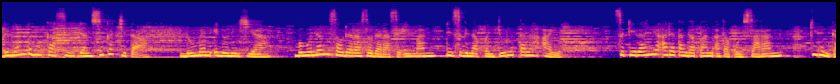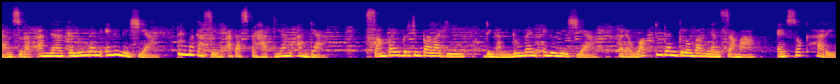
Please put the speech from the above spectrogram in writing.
Dengan penuh kasih dan sukacita, Lumen Indonesia mengundang saudara-saudara seiman di segenap penjuru tanah air. Sekiranya ada tanggapan ataupun saran, kirimkan surat Anda ke Lumen Indonesia. Terima kasih atas perhatian Anda. Sampai berjumpa lagi dengan Lumen Indonesia pada waktu dan gelombang yang sama esok hari.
